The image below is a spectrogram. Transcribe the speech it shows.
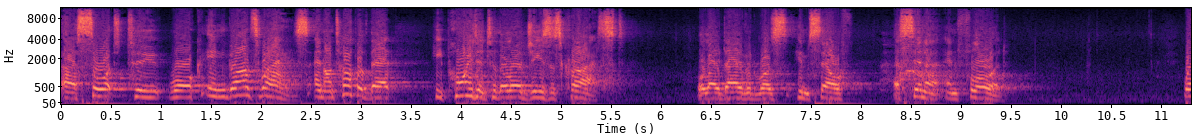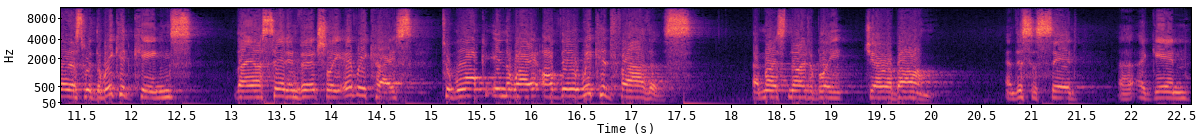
uh, sought to walk in God's ways. And on top of that, he pointed to the Lord Jesus Christ, although David was himself a sinner and flawed. Whereas with the wicked kings, they are said in virtually every case to walk in the way of their wicked fathers, and most notably Jeroboam. And this is said uh, again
